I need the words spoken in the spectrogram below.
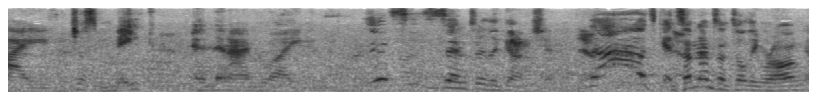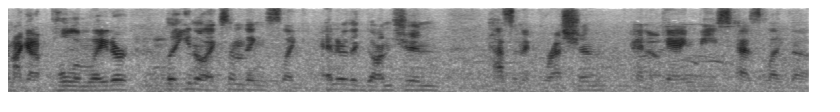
I just make, and then I'm like, this is Enter the Gungeon. Yeah. No, it's good. Yeah. Sometimes I'm totally wrong, and I gotta pull them later. But you know, like some things like Enter the Gungeon has an aggression, and Yeah. Gang Beast has like a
